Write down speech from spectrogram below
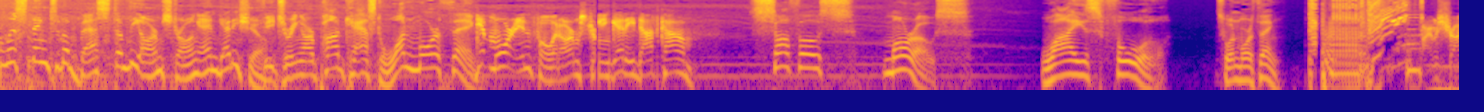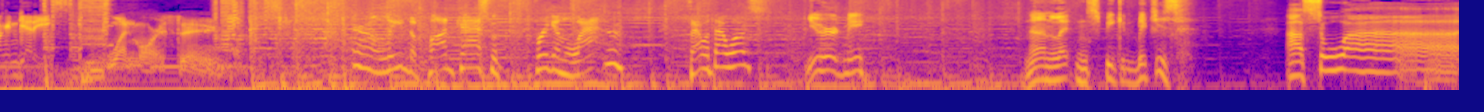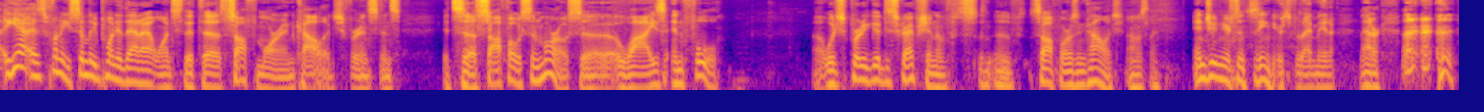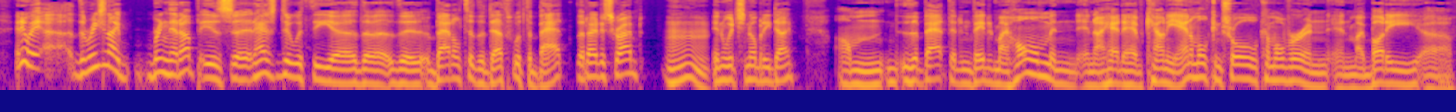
You're listening to the best of the Armstrong and Getty Show, featuring our podcast, One More Thing. Get more info at armstrongandgetty.com. Sophos Moros, wise fool. It's one more thing. Armstrong and Getty. One more thing. You're going to lead the podcast with friggin' Latin? Is that what that was? You heard me. Non-Latin speaking bitches. Uh, so, uh, yeah, it's funny. Somebody pointed that out once that uh, sophomore in college, for instance, it's uh, Sophos and Moros, uh, wise and fool, uh, which is a pretty good description of, of, sophomores in college, honestly, and juniors and seniors for that matter. anyway, uh, the reason I bring that up is uh, it has to do with the uh, the the battle to the death with the bat that I described, mm. in which nobody died. Um, the bat that invaded my home, and, and I had to have county animal control come over, and and my buddy uh,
